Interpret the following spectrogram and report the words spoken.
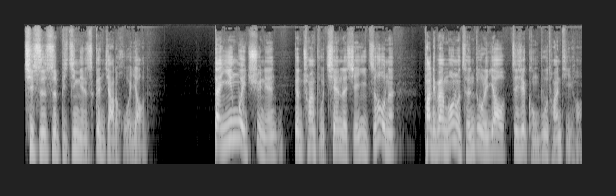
其实是比今年是更加的活跃的。但因为去年跟川普签了协议之后呢，塔利班某种程度的要这些恐怖团体哈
